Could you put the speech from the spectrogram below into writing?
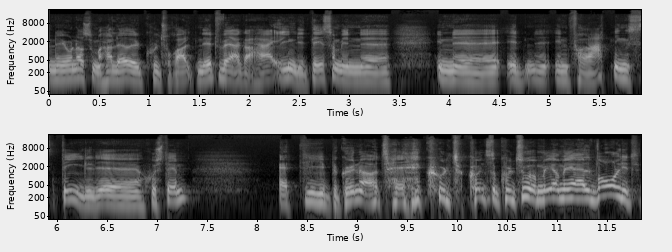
nævner, som har lavet et kulturelt netværk og har egentlig det som en, øh, en, øh, en, en forretningsdel hos dem, at de begynder at tage kunst og kultur mere og mere alvorligt.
